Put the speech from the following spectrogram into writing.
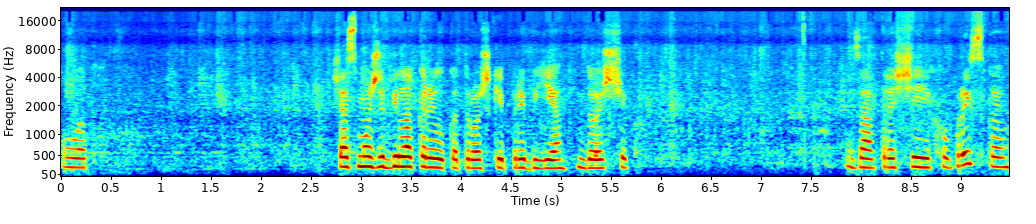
От. Зараз, може, біла крилка трошки приб'є дощик. Завтра ще їх оприскаю.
